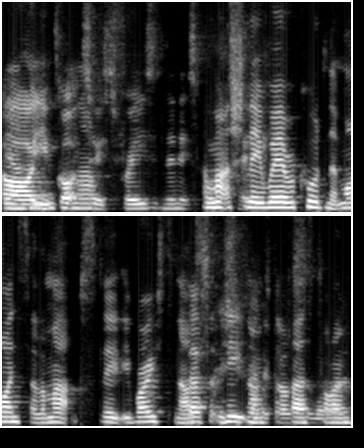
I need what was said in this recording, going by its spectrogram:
Yeah, oh, you've got now. to. It's freezing and it's. I'm actually we're recording at mine still. I'm absolutely roasting now. That's That's because heating on for the first time.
